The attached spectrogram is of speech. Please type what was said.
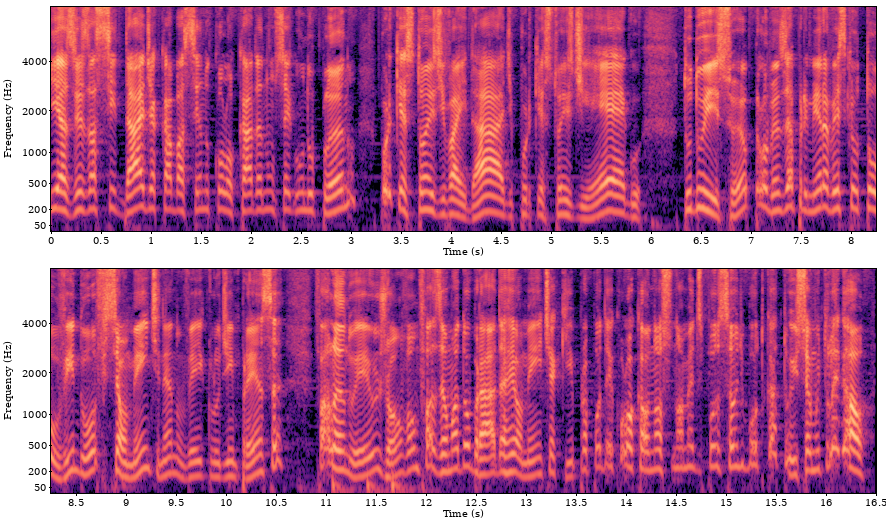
e às vezes a cidade acaba sendo colocada num segundo plano por questões de vaidade, por questões de ego, tudo isso. Eu, pelo menos, é a primeira vez que eu estou ouvindo oficialmente, né, no veículo de imprensa, falando, eu e o João vamos fazer uma dobrada realmente aqui para poder colocar o nosso nome à disposição de Botucatu. Isso é muito legal.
